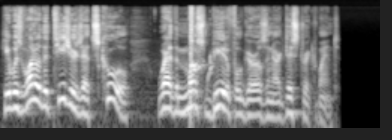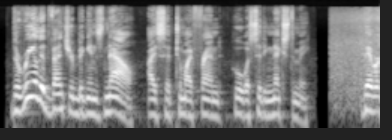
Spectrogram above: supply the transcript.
He was one of the teachers at school where the most beautiful girls in our district went. The real adventure begins now, I said to my friend who was sitting next to me. They were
